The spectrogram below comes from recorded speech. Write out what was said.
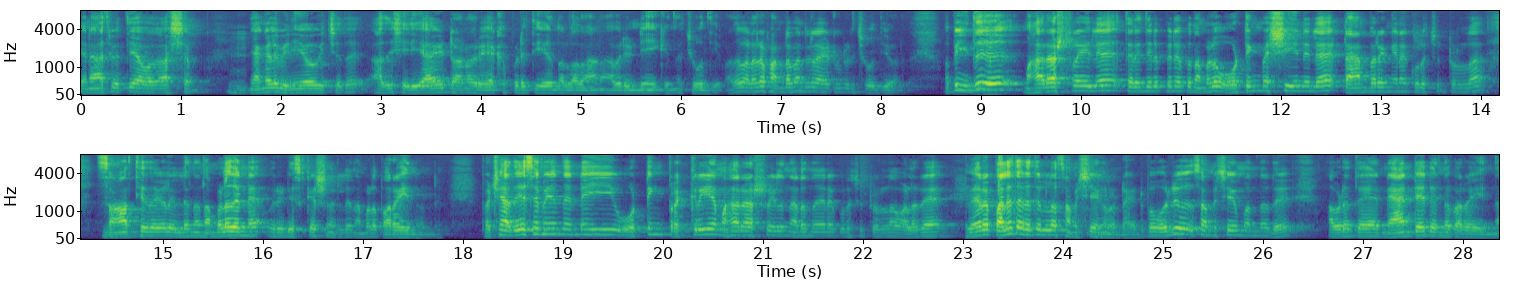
ജനാധിപത്യ അവകാശം ഞങ്ങൾ വിനിയോഗിച്ചത് അത് ശരിയായിട്ടാണോ രേഖപ്പെടുത്തിയതെന്നുള്ളതാണ് അവർ ഉന്നയിക്കുന്ന ചോദ്യം. അത് വളരെ ഫണ്ടമെന്റൽ ആയിട്ടുള്ളൊരു ചോദ്യമാണ്. അപ്പോൾ ഇത് മഹാരാഷ്ട്രയിലെ തെരഞ്ഞെടുപ്പിന് ഇപ്പോൾ നമ്മൾ വോട്ടിംഗ് മെഷീനിലെ ടാമ്പറിങ്ങിനെ കുറിച്ചിട്ടുള്ള സാധ്യതകളില്ലെന്ന് നമ്മൾ തന്നെ ഒരു ഡിസ്കഷനിൽ നമ്മൾ പറയുന്നുണ്ട്. പക്ഷേ അതേസമയം തന്നെ ഈ വോട്ടിംഗ് പ്രക്രിയ മഹാരാഷ്ട്രയിൽ നടന്നതിനെ കുറിച്ചിട്ടുള്ള വളരെ വേറെ പലതരത്തിലുള്ള സംശയങ്ങളുണ്ടായിട്ട് ഇപ്പോൾ ഒരു സംശയം വന്നത് അവിടുത്തെ നാൻഡേഡ് എന്ന് പറയുന്ന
